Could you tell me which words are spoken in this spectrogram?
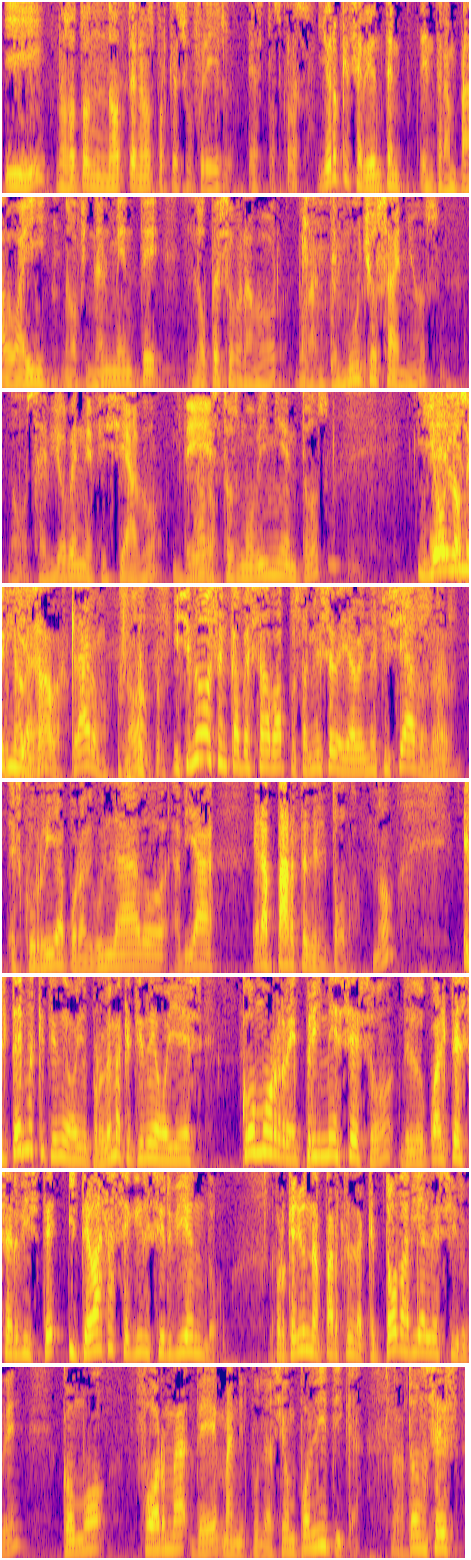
y nosotros no tenemos por qué sufrir estas cosas. Yo creo que se vio entrampado ahí, ¿no? Finalmente, López Obrador, durante muchos años, ¿no? Se vio beneficiado de Claro. estos movimientos. Y Él hoy los en día, encabezaba. claro, ¿no? Y si no los encabezaba, pues también se veía beneficiado, ¿no? Escurría por algún lado, había, era parte del todo, ¿no? El tema que tiene hoy, el problema que tiene hoy es cómo reprimes eso de lo cual te serviste y te vas a seguir sirviendo. Porque hay una parte en la que todavía le sirve como forma de manipulación política. Entonces,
